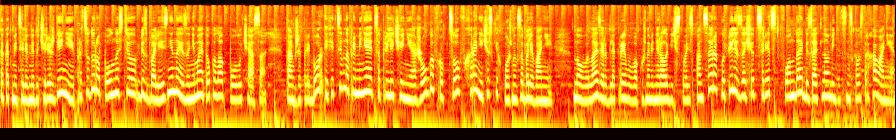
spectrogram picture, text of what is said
Как отметили в медучреждении, процедура полностью безболезненная и занимает около получаса. Также прибор эффективно применяется при лечении ожогов, рубцов, хронических кожных заболеваний. Новый лазер для краевого кожно-венерологического диспансера купили за счет средств Фонда обязательного медицинского страхования.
